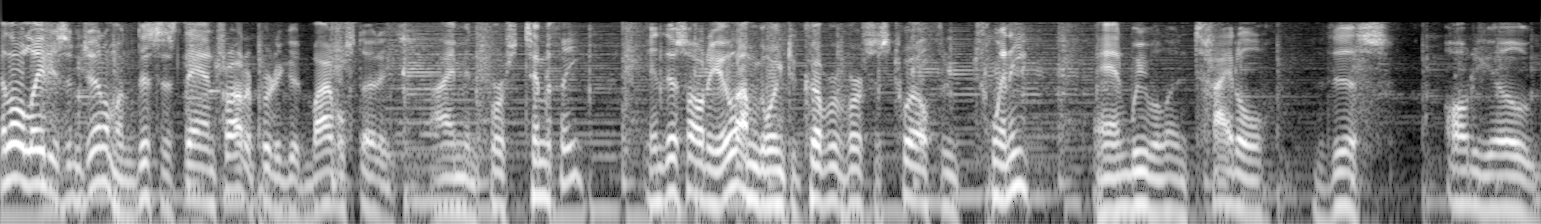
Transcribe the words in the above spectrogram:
Hello, ladies and gentlemen. This is Dan Trotter, Pretty Good Bible Studies. I'm in 1 Timothy. In this audio, I'm going to cover verses 12 through 20, and we will entitle this audio,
